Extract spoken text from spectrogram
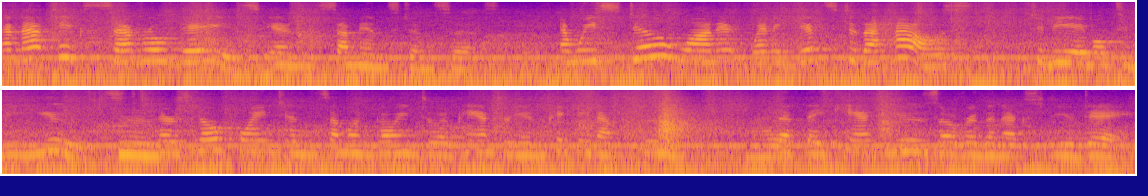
And that takes several days in some instances. And we still want it when it gets to the house to be able to be used. Hmm. There's no point in someone going to a pantry and picking up food that they can't use over the next few days.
